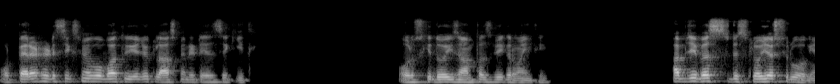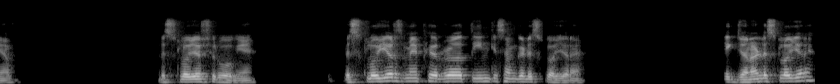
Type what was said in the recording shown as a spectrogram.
और पैरा थर्टी सिक्स में वो बात हुई है जो क्लास में डिटेल से की थी और उसकी दो एग्जांपल्स भी करवाई थी। अब जी बस डिस्क्लोजर शुरू हो गया डिस्क्लोजर शुरू हो गए हैं। डिस्क्लोजर्स में फिर तीन किस्म के डिस्क्लोजर हैं। एक जनरल डिस्क्लोजर है।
